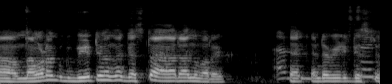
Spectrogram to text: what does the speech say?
ആ നമ്മുടെ വീട്ടിൽ വന്ന ഗസ്റ്റ് ആരാന്ന് പറയും. എന്റെ വീട് ഗസ്റ്റ്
